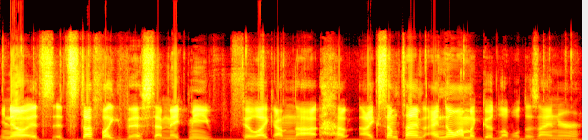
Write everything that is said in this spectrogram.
You know, it's it's stuff like this that make me feel like I'm not like sometimes I know I'm a good level designer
